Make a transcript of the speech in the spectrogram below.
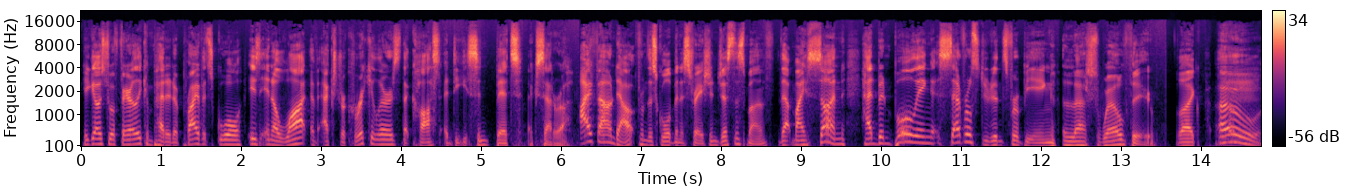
He goes to a fairly competitive private school, is in a lot of extracurriculars that cost a decent bit, etc. I found out from the school administration just this month that my son had been bullying several students for being less wealthy. Like, oh,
